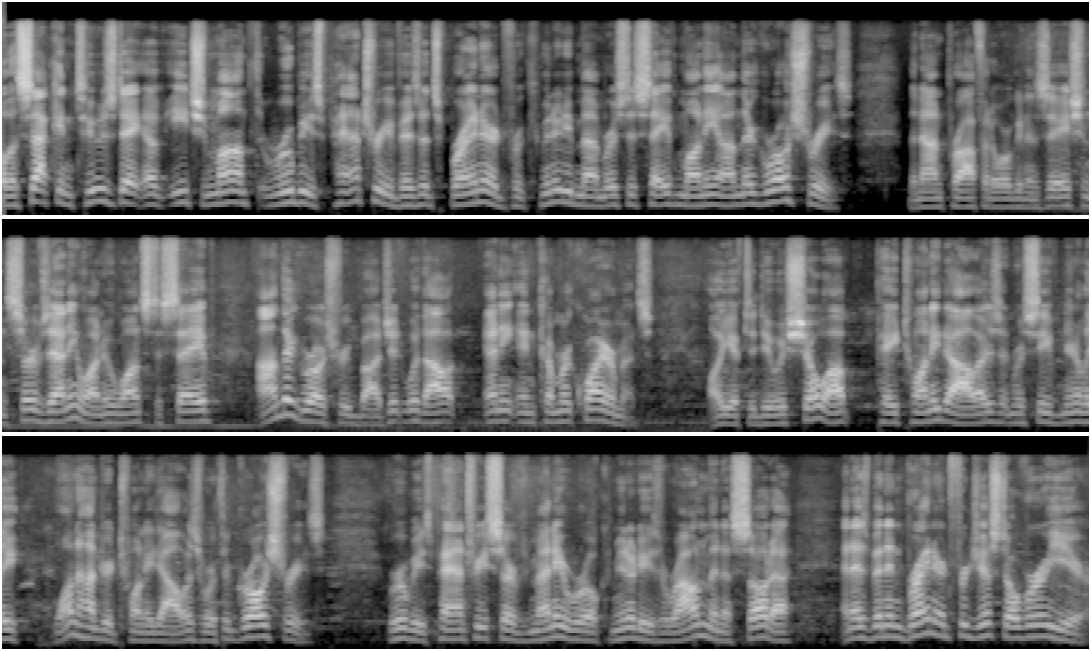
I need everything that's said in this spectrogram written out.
Well, the second Tuesday of each month, Ruby's Pantry visits Brainerd for community members to save money on their groceries. The nonprofit organization serves anyone who wants to save on their grocery budget without any income requirements. All you have to do is show up, pay $20, and receive nearly $120 worth of groceries. Ruby's Pantry serves many rural communities around Minnesota and has been in Brainerd for just over a year.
